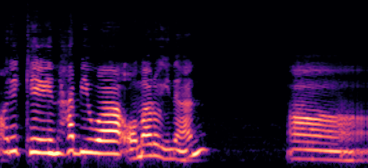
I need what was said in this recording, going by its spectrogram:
허리케인 합의와 어마로 인한 어,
